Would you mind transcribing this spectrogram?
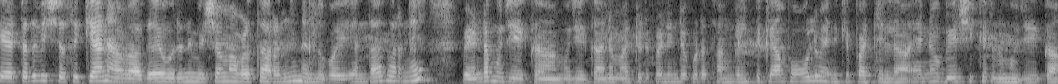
കേട്ടത് വിശ്വസിക്കാനാവാതെ ഒരു നിമിഷം അവൾ തറഞ്ഞു നിന്നുപോയി. എന്താ പറഞ്ഞ്? വേണ്ട മുജീക്ക മുജീക്കാനും മറ്റൊരു പെണ്ണിന്റെ കൂടെ സങ്കല്പിക്കാൻ പോലും എനിക്ക് പറ്റില്ല. എന്നെ ഉപേക്ഷിക്കരുത് മുജീക്ക.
